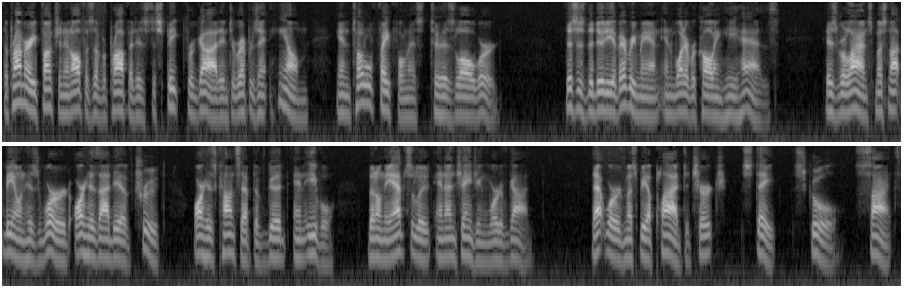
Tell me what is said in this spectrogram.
The primary function and office of a prophet is to speak for God and to represent Him in total faithfulness to His law word. This is the duty of every man in whatever calling he has. His reliance must not be on his word or his idea of truth or his concept of good and evil, but on the absolute and unchanging Word of God. That Word must be applied to church, state, school, science,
